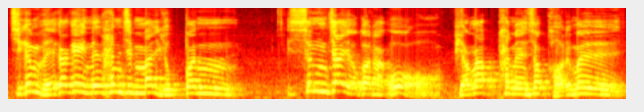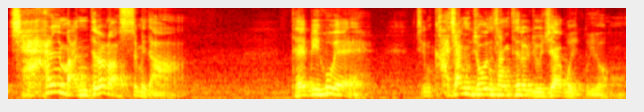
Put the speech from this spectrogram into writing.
지금 외곽에 있는 한진말 6번 승자역을하고 병합하면서 걸음을 잘 만들어 놨습니다. 데뷔 후에 지금 가장 좋은 상태를 유지하고 있고요.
